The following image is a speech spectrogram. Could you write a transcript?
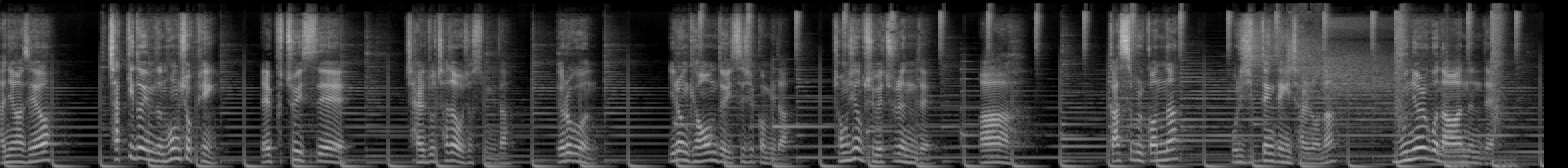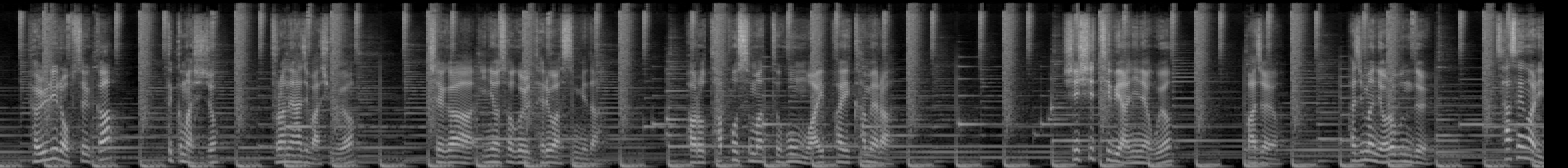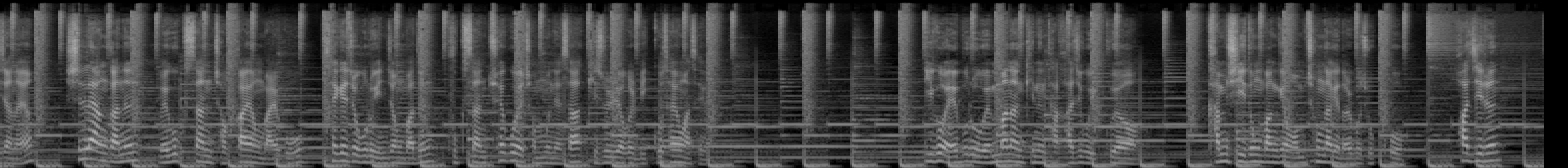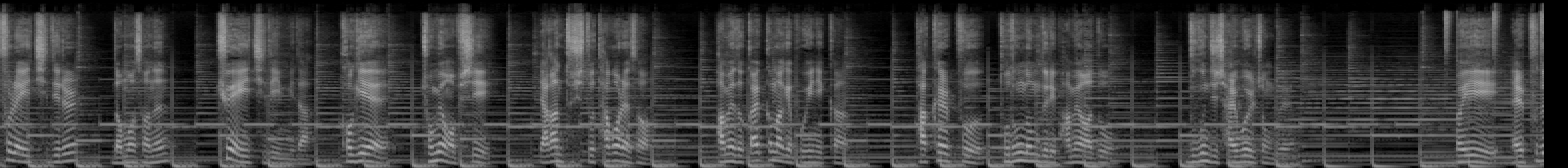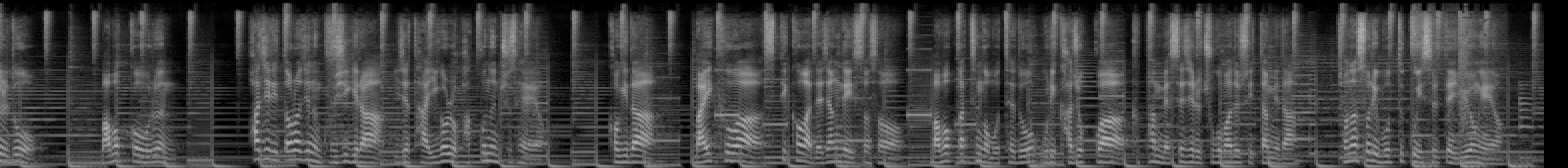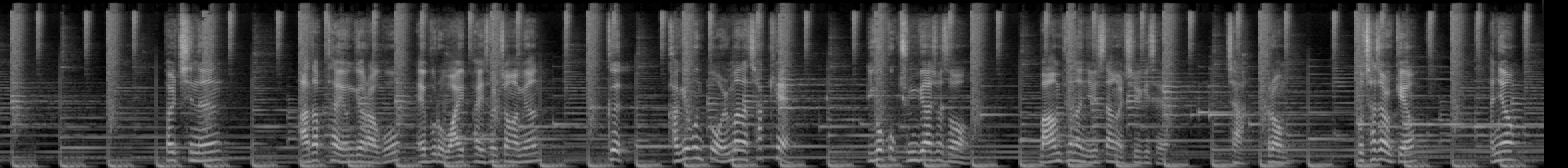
안녕하세요. 찾기도 힘든 홈쇼핑 엘프 초이스에 잘도 찾아오셨습니다. 여러분, 이런 경험도 있으실 겁니다. 정신없이 외출했는데, 아, 가스불 껐나? 우리 집땡땡이 잘 노나? 문 열고 나왔는데, 별일 없을까? 뜨끔하시죠? 불안해하지 마시고요. 제가 이 녀석을 데려왔습니다. 바로 타포 스마트 홈 와이파이 카메라. CCTV 아니냐고요? 맞아요. 하지만 여러분들, 사생활이잖아요. 신뢰 안 가는 외국산 저가형 말고 세계적으로 인정받은 국산 최고의 전문회사 기술력을 믿고 사용하세요. 이거 앱으로 웬만한 기능 다 가지고 있고요. 감시 이동 반경 엄청나게 넓어 좋고 화질은 풀 HD를 넘어서는 QHD입니다. 거기에 조명 없이 야간 투시도 탁월해서 밤에도 깔끔하게 보이니까 다크엘프 도둑놈들이 밤에 와도 누군지 잘 보일 정도예요. 저희 엘프들도 마법 거울은 화질이 떨어지는 구식이라 이제 다 이걸로 바꾸는 추세예요. 거기다 마이크와 스피커가 내장돼 있어서 마법 같은 거 못해도 우리 가족과 급한 메시지를 주고받을 수 있답니다. 전화 소리 못 듣고 있을 때 유용해요. 설치는 아답터 연결하고 앱으로 와이파이 설정하면 끝. 가격은 또 얼마나 착해. 이거 꼭 준비하셔서 마음 편한 일상을 즐기세요. 자, 그럼 또 찾아올게요. 안녕.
